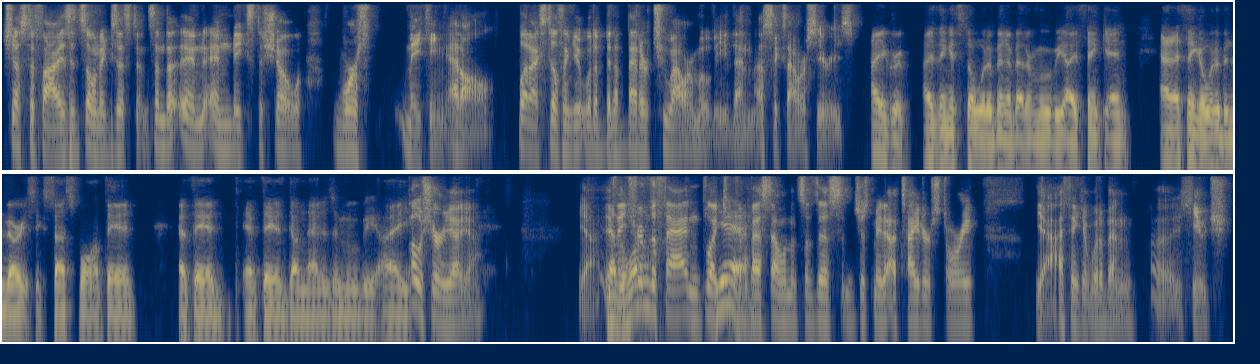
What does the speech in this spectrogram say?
justifies its own existence and the, and and makes the show worth making at all. But I still think it would have been a better two-hour movie than a six-hour series. I agree. I think it still would have been a better movie. I think and and I think it would have been very successful if they had if they had if they had done that as a movie. I Oh, sure, yeah, yeah, yeah. If Now, they the trimmed the fat and like took the best elements of this and just made it a tighter story, yeah, I think it would have been uh, huge.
